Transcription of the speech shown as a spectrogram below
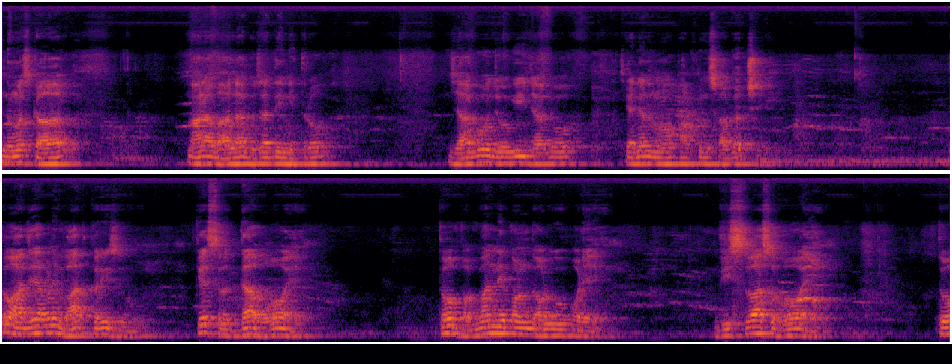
નમસ્કાર. મારા વાલા ગુજરાતી મિત્રો, જાગો જોગી જાગો ચેનલમાં આપનું સ્વાગત છે. તો આજે આપણે વાત કરીશું કે શ્રદ્ધા હોય તો ભગવાનને પણ દોડવું પડે. વિશ્વાસ હોય તો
